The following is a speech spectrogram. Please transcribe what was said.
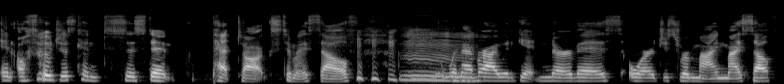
and also just consistent pep talks to myself Mm. whenever I would get nervous or just remind myself,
